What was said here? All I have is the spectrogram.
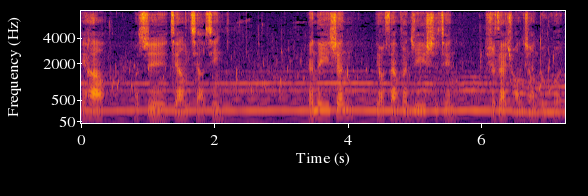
你好，我是江小新。人的一生有三分之一时间是在床上度过的，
